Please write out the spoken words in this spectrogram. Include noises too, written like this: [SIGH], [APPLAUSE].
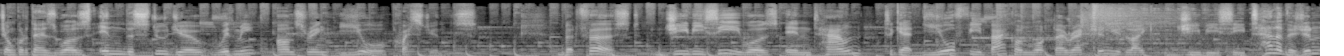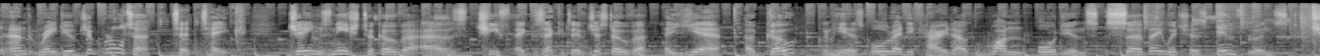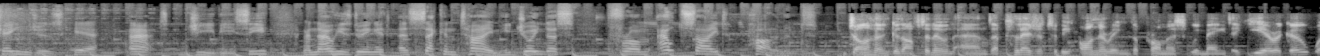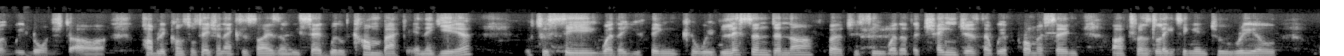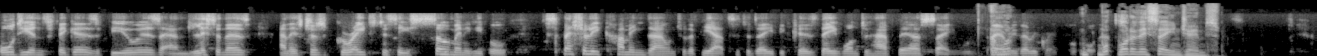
John Cortes was in the studio with me answering your questions. But first, GBC was in town to get your feedback on what direction you'd like GBC Television and Radio Gibraltar to take. James Neish took over as chief executive just over a year ago, and he has already carried out one audience survey which has influenced changes here at GBC, and now he's doing it a second time. He joined us from outside Parliament. Jonathan, good afternoon, and a pleasure to be honouring the promise we made a year ago when we launched our public consultation exercise and we said we'll come back in a year to see whether you think we've listened enough, uh, to see whether the changes that we're promising are translating into real audience figures, viewers, and listeners. And it's just great to see so many people, especially coming down to the piazza today because they want to have their say. We're very, what, very grateful for that. What are they saying, James?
